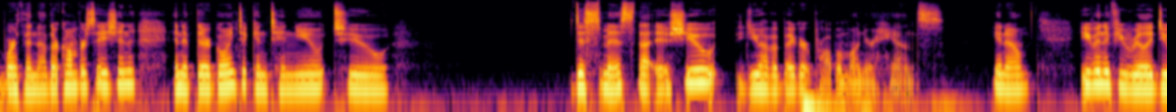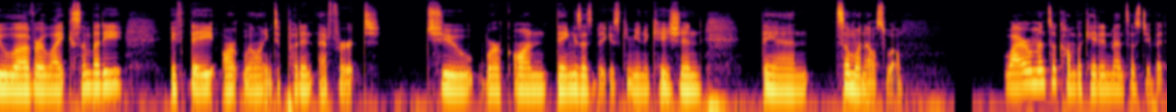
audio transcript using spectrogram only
worth another conversation. And if they're going to continue to dismiss that issue, you have a bigger problem on your hands. You know, even if you really do love or like somebody, if they aren't willing to put an effort to work on things as big as communication, then someone else will. Why are women so complicated, men so stupid?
